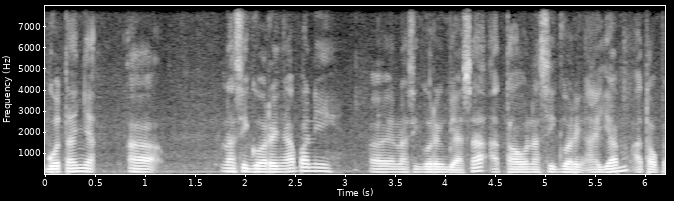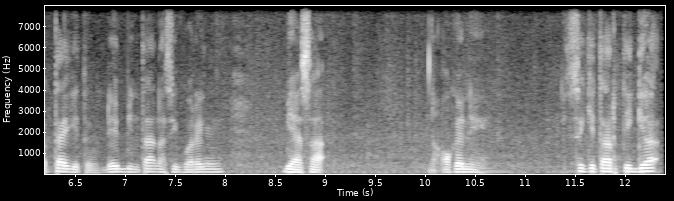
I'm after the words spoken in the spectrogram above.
Gue tanya uh, nasi goreng apa nih? Uh, nasi goreng biasa atau nasi goreng ayam atau pete gitu? Dia minta nasi goreng biasa. Nah oke okay nih sekitar tiga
